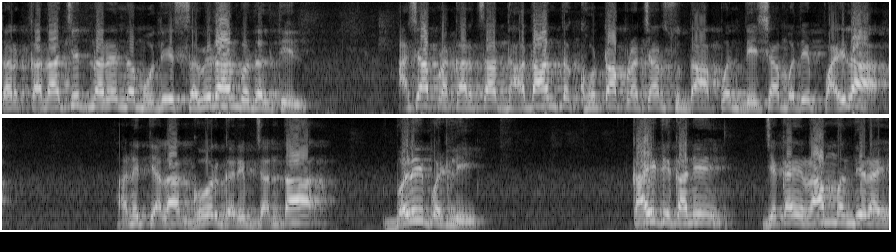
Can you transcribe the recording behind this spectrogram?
तर कदाचित नरेंद्र मोदी संविधान बदलतील. अशा प्रकारचा दादांत खोटा प्रचार सुद्धा आपण देशामध्ये पाहिला. आणि त्याला गोर गरीब जनता बळी पडली. काही ठिकाणी जे काही राम मंदिर आहे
